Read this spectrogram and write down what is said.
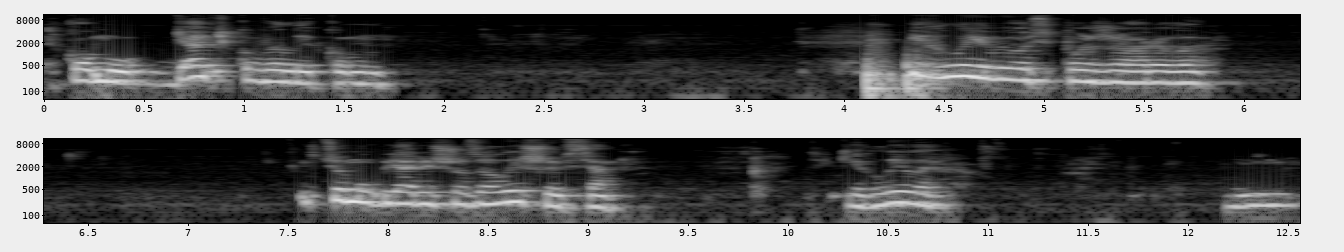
такому дядьку великому. І гливи ось пожарила. В цьому глярі, що залишився, М,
